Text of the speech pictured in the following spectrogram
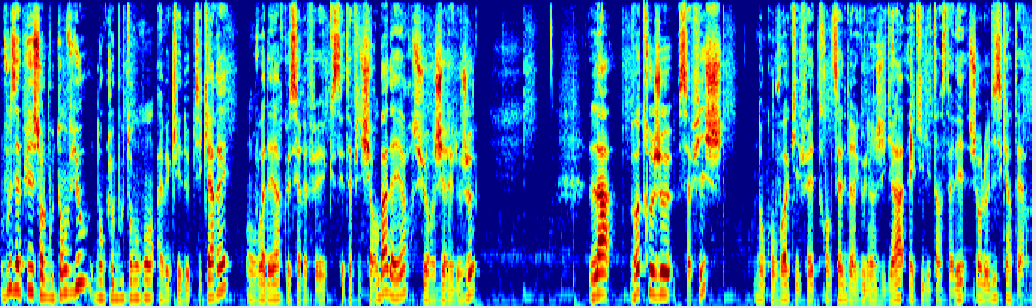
vous appuyez sur le bouton View, donc le bouton rond avec les deux petits carrés, on voit d'ailleurs que c'est affiché en bas d'ailleurs, sur Gérer le jeu. Là, votre jeu s'affiche, donc on voit qu'il fait 37,1 Go et qu'il est installé sur le disque interne.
